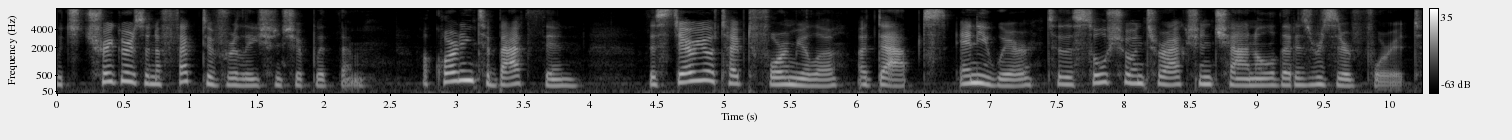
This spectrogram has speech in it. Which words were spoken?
which triggers an affective relationship with them. According to Bakhtin, the stereotyped formula adapts anywhere to the social interaction channel that is reserved for it,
